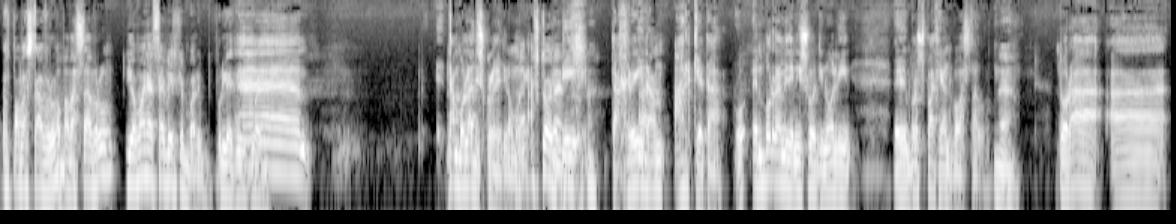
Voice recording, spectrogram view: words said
Ο Παπασταύρου, ο Παπασταύρου, η ομόνια θα υπήρχε μπορεί που λέει. Ε, ήταν πολλά δύσκολα για την ομονία. Ε, αυτό είναι. Γιατί Ε. τα χρέη ήταν αρκετά. Δεν μπορώ να μηδενίσω την όλη ε, προσπάθεια του Παπασταύρου. Ναι. Τώρα, α,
